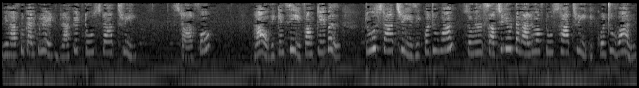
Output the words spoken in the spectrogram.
we have to calculate bracket 2 star 3 star 4. Now we can see from table 2 star 3 is equal to 1. So we will substitute the value of 2 star 3 equal to 1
